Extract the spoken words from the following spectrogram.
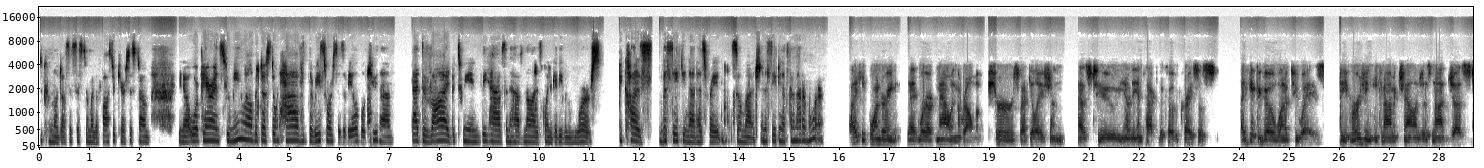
the criminal justice system or the foster care system, you know, or parents who mean well but just don't have the resources available to them. That divide between the haves and have not is going to get even worse because the safety net has frayed so much and the safety net's going to matter more. I keep wondering that we're now in the realm of pure speculation as to, you know, the impact of the COVID crisis. I think it could go one of two ways the emerging economic challenge is not just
